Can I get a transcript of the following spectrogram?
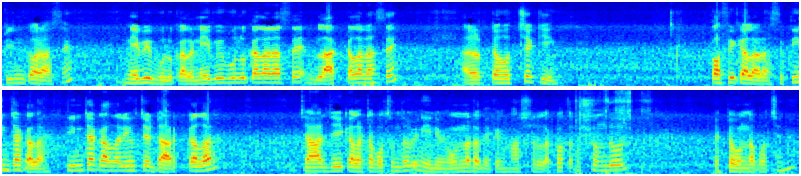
প্রিন্ট করা আছে navy blue colour navy blue colour আছে ব্ল্যাক কালার আছে, আর একটা হচ্ছে কি কফি কালার আছে, তিনটা কালার তিনটা কালারই হচ্ছে ডার্ক কালার যার যেই কালারটা পছন্দ হবে নিয়ে নেবেন, অন্যটা দেখেন মার্শাল্লাহ কতটা সুন্দর, একটা ওড়না পাচ্ছেন হ্যাঁ?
